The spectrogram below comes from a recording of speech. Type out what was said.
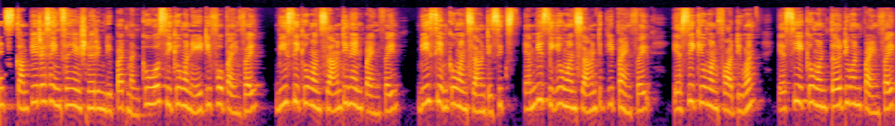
next computer science and engineering டிபார்ட்மெண்ட்க்கு ஓசிக்கு one eighty four point five பிசிக்கு one seventy nine point five பிசிஎம்க்கு ஒன் செவன்ட்டி சிக்ஸ் எம்பிசிக்கு one seventy three point five எஸ்சிக்கு ஒன் ஃபார்ட்டி ஒன் எஸ்சிக்கு one thirty one point five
